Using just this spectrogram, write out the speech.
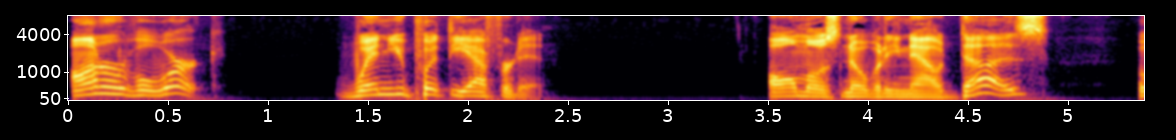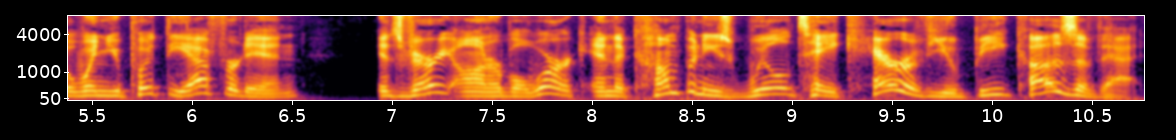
honorable work when you put the effort in. Almost nobody now does, but when you put the effort in, it's very honorable work, and the companies will take care of you because of that.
